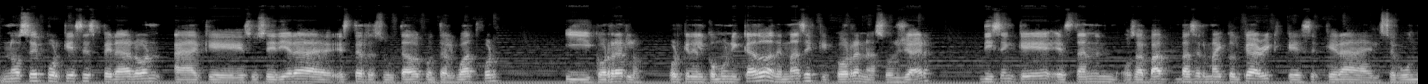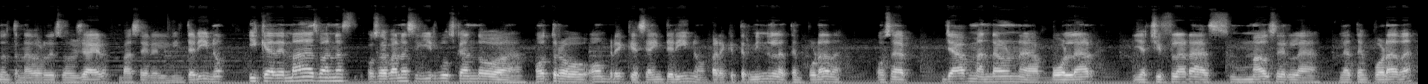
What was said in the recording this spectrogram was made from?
no sé por qué se esperaron a que sucediera este resultado contra el Watford y correrlo. Porque en el comunicado, además de que corran a Solskjaer, dicen que están, o sea, va, a ser Michael Carrick, que era el segundo entrenador de Solskjaer, va a ser el interino, y que además van a, o sea, van a seguir buscando a otro hombre que sea interino para que termine la temporada. O sea, ya mandaron a volar y a chiflar a Mauser la, la temporada,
